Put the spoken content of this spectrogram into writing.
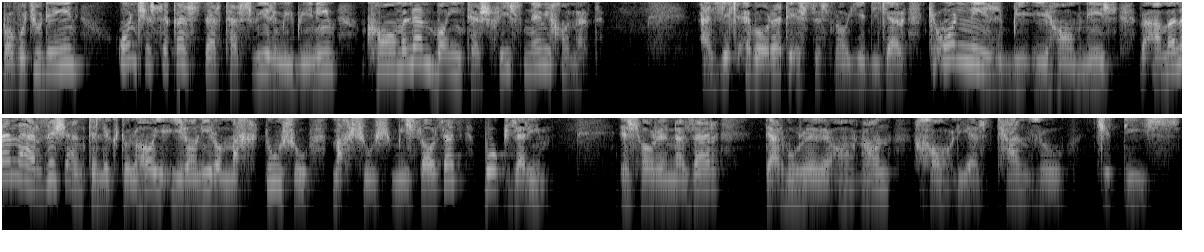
با وجود این اون چه سپس در تصویر می بینیم کاملا با این تشخیص نمی خاند. از یک عبارت استثنایی دیگر که اون نیز بی ایهام نیست و عملا ارزش انتلکتول های ایرانی را مخدوش و مخشوش می سازد بگذریم. اظهار نظر در مورد آنان خالی از تنز و جدی است.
